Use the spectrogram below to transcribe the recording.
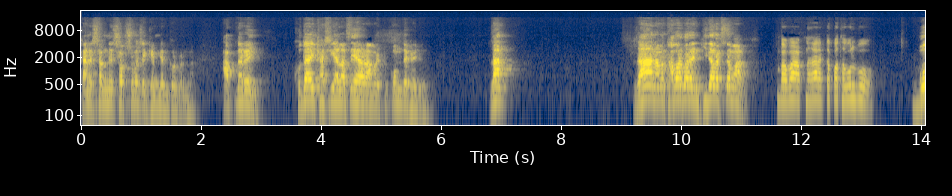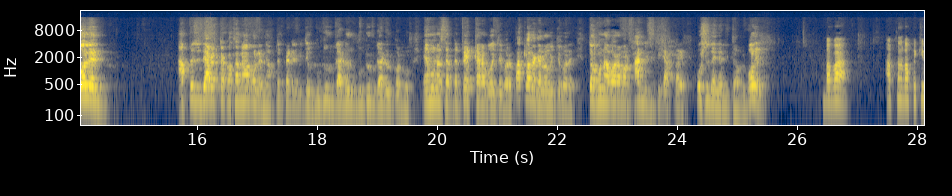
কানের সামনে সব সময় সে ঘ্যান ঘ্যান করবেন না। আপনার এই খুদাই খাসিয়ালা চেহারা আমার একটু কম দেখাইবেন। যান। যান আমার খাবার পারেন খিদা লাগছে আমার। বাবা আপনার আর একটা কথা বলব? বলেন। আপনি যদি আরেকটা কথা না বলেন আপনার পেটের ভিতরে গুডুর গাডুর গুডুর গাডুর করব। এমন আছে আপনার পেট খারাপ হইতে পারে পাতলা পায়খানা হইতে পারে। তখন আবার আমার ফার্মেসি থেকে আপনার ওষুধ এনে দিতে হবে। বলেন। বাবা আপনার বাপে কি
